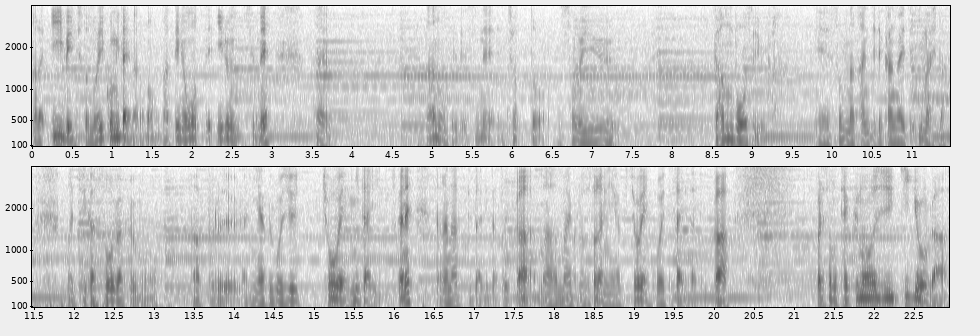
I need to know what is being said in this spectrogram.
だから eBay にちょっと乗り込みたいなとかも勝手に思っているんですよね。はい。なのでですねちょっとそういう願望というか、えーそんな感じで考えていました、まあ、時価総額もアップルが250兆円みたいですかねなんかなってたりだとか、まあ、マイクロソフトが200兆円超えてたりだとかやっぱりそのテクノロジー企業が、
